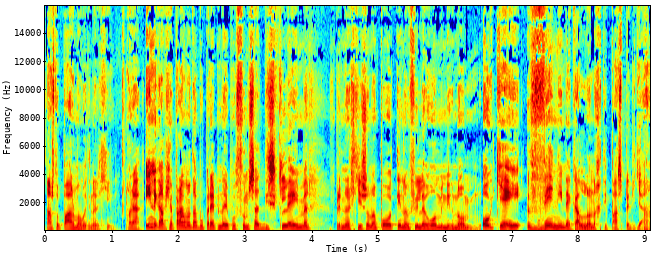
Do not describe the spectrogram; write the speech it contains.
ας το πάρουμε από την αρχή. Ωραία. Είναι κάποια πράγματα που πρέπει να ειπωθούν σαν disclaimer πριν αρχίσω να πω την αμφιλεγόμενη γνώμη μου. OK, okay, δεν είναι καλό να χτυπάς παιδιά.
